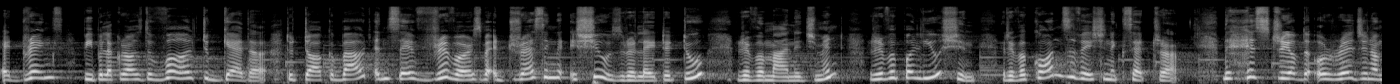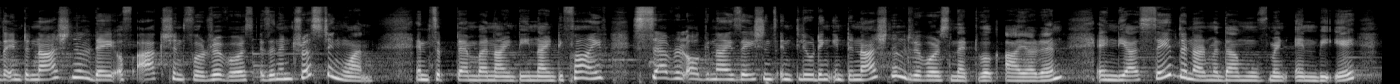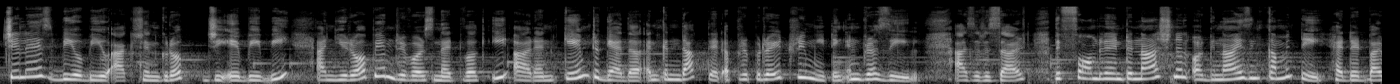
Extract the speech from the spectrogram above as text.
It brings people across the world together to talk about and save rivers by addressing the issues related to river management, river pollution, river conservation, etc. The history of the origin of the International Day of Action for Rivers is an interesting one. In September 1995, several organizations including International Rivers Network IRN, India's Save the Narmada Movement NBA, Chile's BioBio Action Group GABB, and European Rivers Network ERN came together and conducted a preparatory meeting in Brazil. As a result, they formed an international organizing committee headed by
